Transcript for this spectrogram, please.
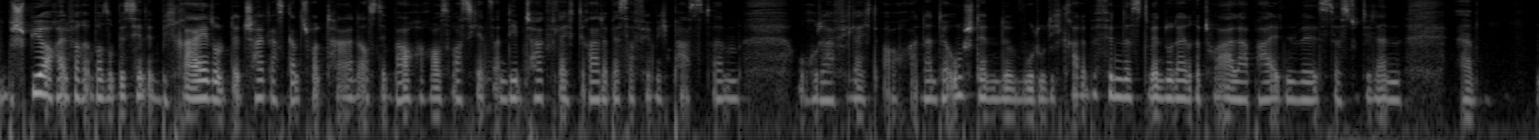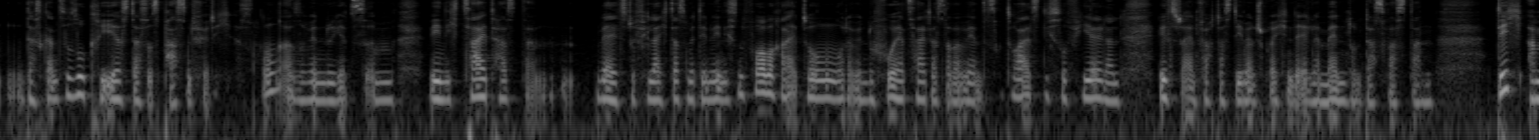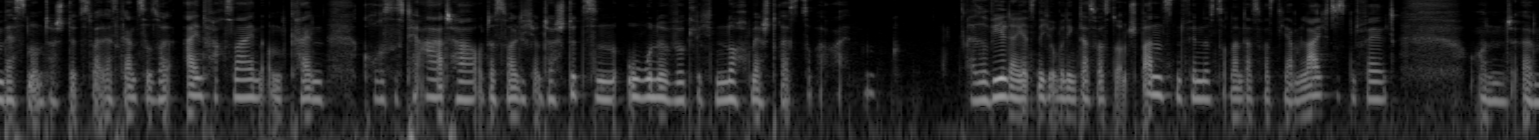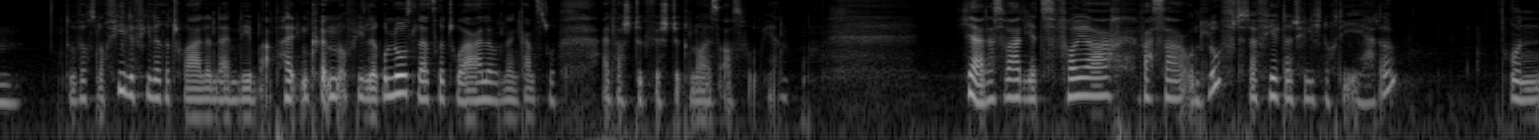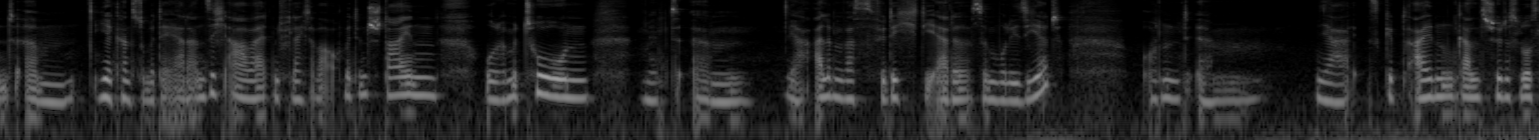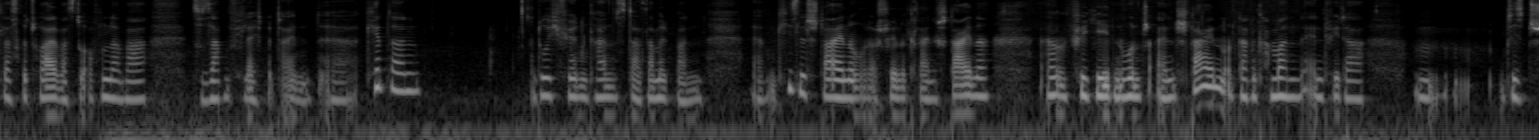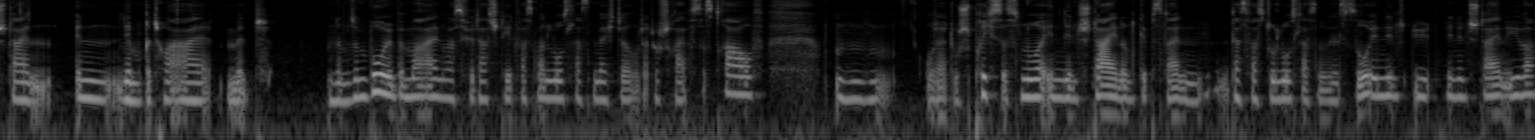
spüre auch einfach immer so ein bisschen in mich rein und entscheide das ganz spontan aus dem Bauch heraus, was jetzt an dem Tag vielleicht gerade besser für mich passt. Ähm, oder vielleicht auch anhand der Umstände, wo du dich gerade befindest, wenn du dein Ritual abhalten willst, dass du dir dann ähm, das Ganze so kreierst, dass es passend für dich ist. Ne? Also wenn du jetzt ähm, wenig Zeit hast, dann wählst du vielleicht das mit den wenigsten Vorbereitungen oder wenn du vorher Zeit hast, aber während des Rituals nicht so viel, dann wählst du einfach das dementsprechende Element und das, was dann dich am besten unterstützt, weil das Ganze soll einfach sein und kein großes Theater und das soll dich unterstützen, ohne wirklich noch mehr Stress zu bereiten. Also wähl da jetzt nicht unbedingt das, was du am spannendsten findest, sondern das, was dir am leichtesten fällt. Und ähm, du wirst noch viele, viele Rituale in deinem Leben abhalten können, auch viele Loslassrituale und dann kannst du einfach Stück für Stück Neues ausprobieren. Ja, das war jetzt Feuer, Wasser und Luft. Da fehlt natürlich noch die Erde. Und ähm, hier kannst du mit der Erde an sich arbeiten, vielleicht aber auch mit den Steinen oder mit Ton, mit ähm, ja, allem, was für dich die Erde symbolisiert. Und ähm, ja, es gibt ein ganz schönes Loslassritual, was du auch wunderbar zusammen vielleicht mit deinen äh, Kindern durchführen kannst. Da sammelt man ähm, Kieselsteine oder schöne kleine Steine. Äh, für jeden Wunsch einen Stein und dann kann man entweder diesen Stein in dem Ritual mit einem Symbol bemalen, was für das steht, was man loslassen möchte, oder du schreibst es drauf, mm, oder du sprichst es nur in den Stein und gibst dein, das, was du loslassen willst, so in den, in den Stein über.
